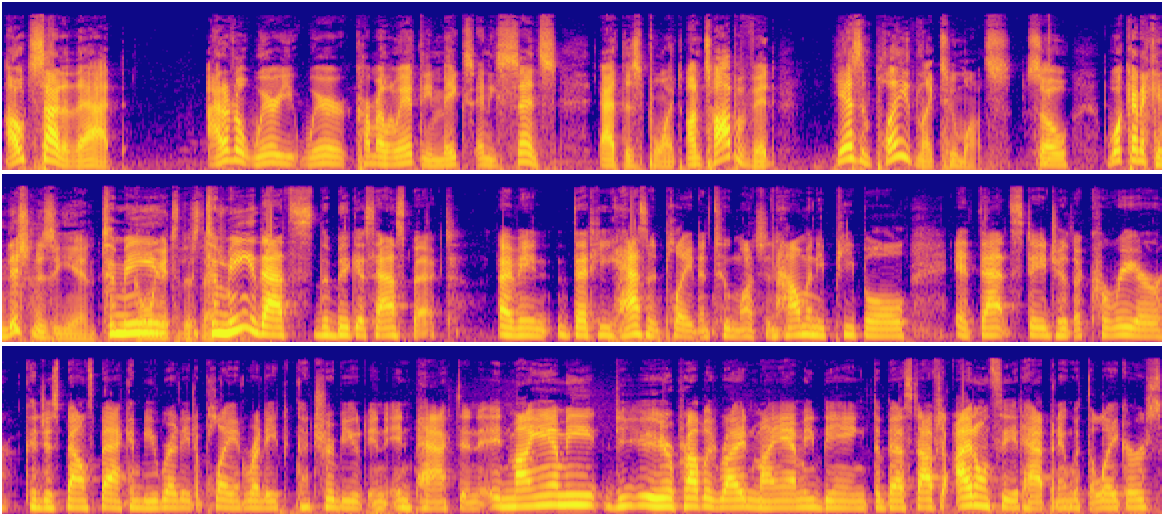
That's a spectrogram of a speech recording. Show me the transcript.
outside of that, I don't know where you, where Carmelo Anthony makes any sense at this point. On top of it, he hasn't played in like two months. So, what kind of condition is he in? To me, to me, that's the biggest aspect. I mean, that he hasn't played in too much, and how many people at that stage of the career could just bounce back and be ready to play and ready to contribute and impact. And in Miami, you're probably right in Miami being the best option. I don't see it happening with the Lakers.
